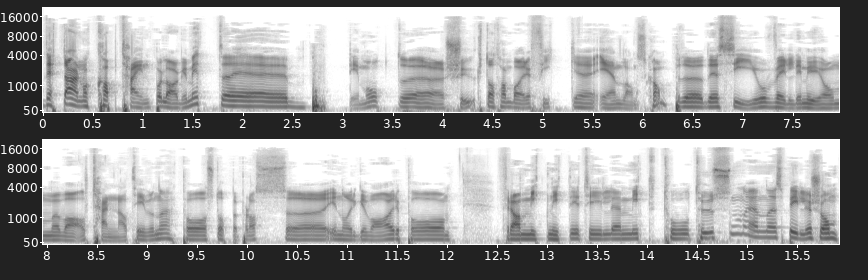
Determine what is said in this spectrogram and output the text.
Dette er nok kaptein på laget mitt. Eh, borti imot uh, sjukt at han bare fikk eh, én landskamp. Det, det, sier jo veldig mye om hva alternativene på stoppeplass eh, i Norge var på fra midt 90 til midt 2000. En spiller som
